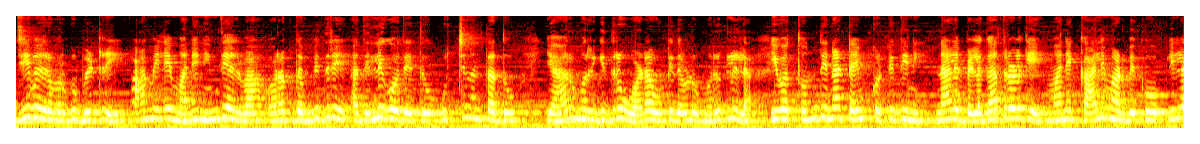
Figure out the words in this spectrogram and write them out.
ಜೀವ ಇರೋವರೆಗೂ ಬಿಡ್ರಿ. ಆಮೇಲೆ ಮನೆ ನಿಂದೆ ಅಲ್ವಾ? ಹೊರಗೆ ದಬ್ಬಿದ್ರೆ ಅದೆಲ್ಲಿಗೆ ಹೋದೈತು? ಹುಚ್ಚಿನಂತದ್ದು. ಯಾರು ಮರುಗಿದ್ರು ಒಡ ಹುಟ್ಟಿದವಳು ಮರುಗ್ಲಿಲ್ಲ. ಇವತ್ತೊಂದಿನ ಟೈಮ್ ಕೊಟ್ಟಿದ್ದೀನಿ. ನಾಳೆ ಬೆಳಗಾದ್ರೊಳಗೆ ಮನೆ ಖಾಲಿ ಮಾಡಬೇಕು, ಇಲ್ಲ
